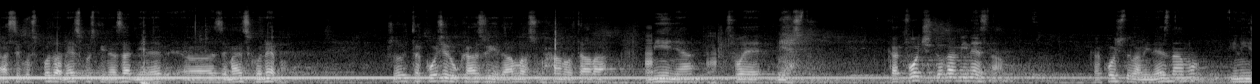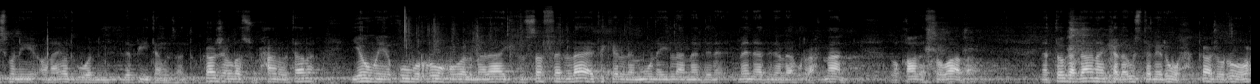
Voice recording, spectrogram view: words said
a se gospodar ne spusti na zadnje nebe, a, zemaljsko nebo. Što također ukazuje da Allah subhanahu wa ta'ala mijenja svoje mjesto Kakvo će toga mi ne znamo. Kakvo će toga mi ne znamo, i nismo ni onaj odgovorni da pitamo za to. Kaže Allah subhanahu wa ta'ala يَوْمَ يَقُومُ الرُّوحُ وَالْمَلَائِكَةُ صَفًّا لَا يَتَكَلَّمُونَ إِلَّا مَنْ أَذِنَ لَهُ الرَّحْمَنُ وَقَالَ صَوَابًا Na toga dana kada ustane ruh, kažu ruh,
